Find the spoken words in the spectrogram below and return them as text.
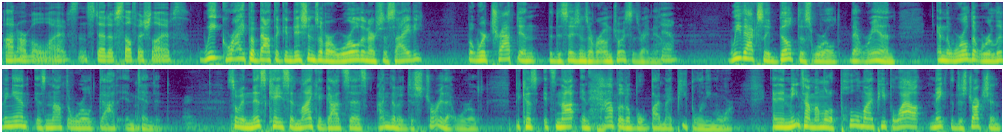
honorable lives instead of selfish lives? We gripe about the conditions of our world and our society, but we're trapped in the decisions of our own choices right now. Yeah. We've actually built this world that we're in, and the world that we're living in is not the world God intended. So in this case in Micah, God says, I'm going to destroy that world because it's not inhabitable by my people anymore. And in the meantime, I'm going to pull my people out, make the destruction,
